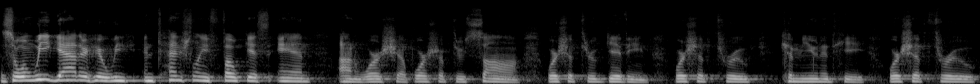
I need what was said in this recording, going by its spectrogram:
And so when we gather here, we intentionally focus in on worship worship through song, worship through giving, worship through community, worship through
